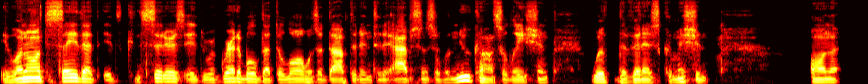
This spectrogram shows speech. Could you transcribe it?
It went on to say that it considers it regrettable that the law was adopted into the absence of a new consultation with the Venice Commission on the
